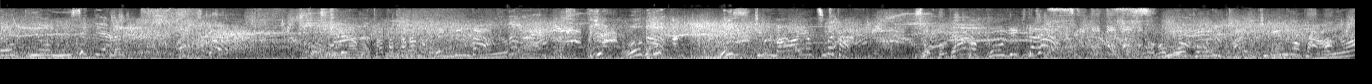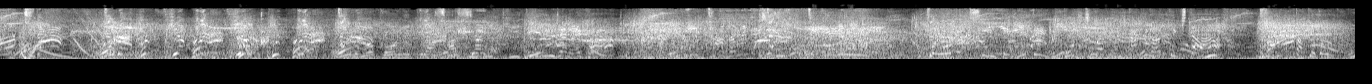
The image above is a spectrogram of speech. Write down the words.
おきを見せてやる。ここで味方からの援軍だそうだ!一気に間合いを詰めた。そこからの攻撃だ。その猛攻に耐えきれるのか？この攻撃はさすがに効いているんじゃないかこれにとどめだ!強烈すぎて見てこっちまで痛くなってきただけど。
